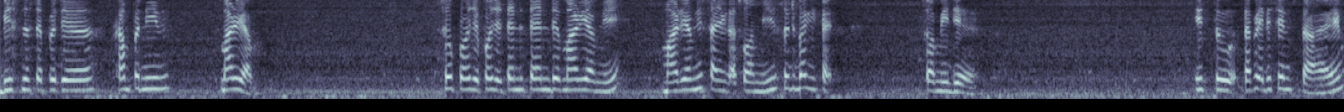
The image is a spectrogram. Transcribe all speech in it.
bisnes daripada company Mariam. So projek-projek tender-tender Mariam ni Mariam ni sayang kat suami so dia bagi kat suami dia. Itu tapi at the same time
